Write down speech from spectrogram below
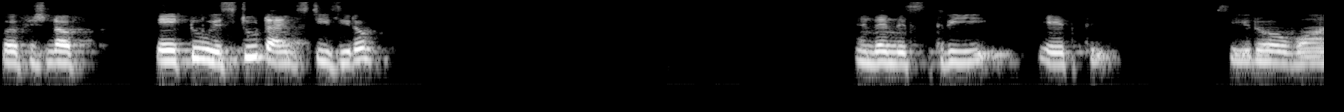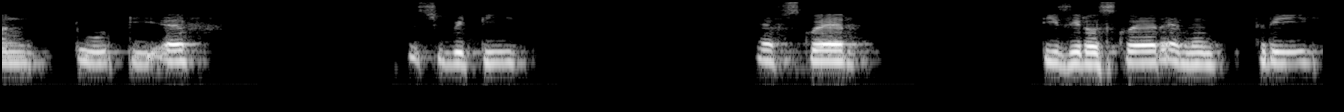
coefficient of A2 is two times T0. And then it's three, A3, zero, one, two, TF. This should be T, F square, T0 square, and then three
